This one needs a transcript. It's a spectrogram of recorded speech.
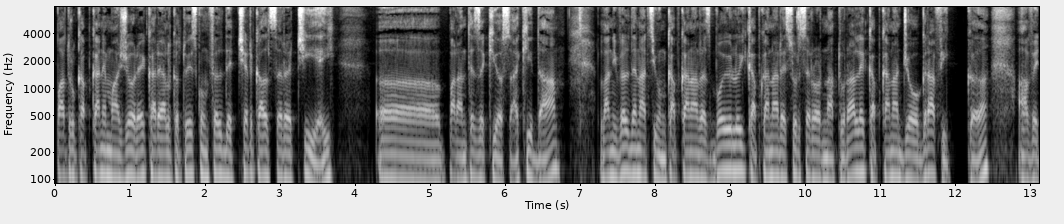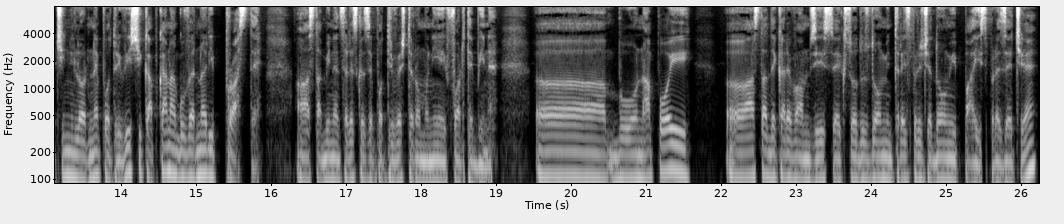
Patru capcane majore care alcătuiesc un fel de cerc al sărăciei, uh, paranteză Kiyosaki, da, la nivel de națiuni, capcana războiului, capcana resurselor naturale, capcana geografică a vecinilor nepotriviți și capcana guvernării proaste. Asta, bineînțeles, că se potrivește României foarte bine. Uh, bun, apoi Uh, asta de care v-am zis, Exodus 2013-2014,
